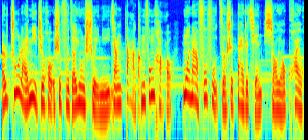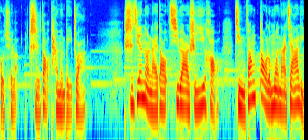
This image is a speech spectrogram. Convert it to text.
而朱莱密之后是负责用水泥将大坑封好，莫纳夫妇则是带着钱逍遥快活去了，直到他们被抓。时间呢来到七月二十一号，警方到了莫娜家里，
